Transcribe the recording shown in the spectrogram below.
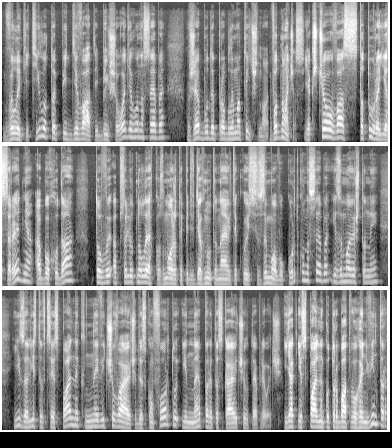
велике тіло, то піддівати більше одягу на себе. Вже буде проблематично. Водночас, якщо у вас статура є середня або худа, то ви абсолютно легко зможете підвдягнути навіть якусь зимову куртку на себе і зимові штани, і залізти в цей спальник, не відчуваючи дискомфорту і не перетискаючи утеплювач. Як і в спальнику Турбат Вогень Вінтер,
